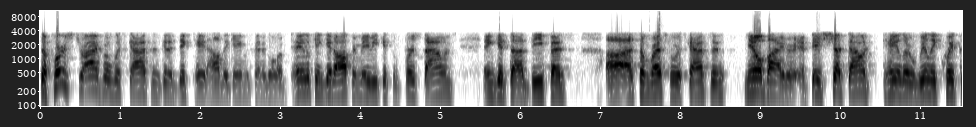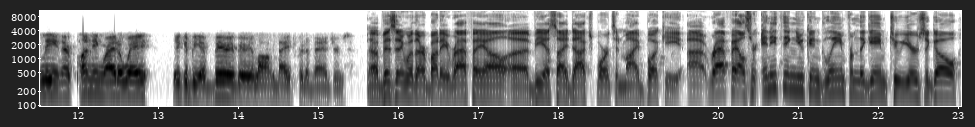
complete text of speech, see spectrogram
The first drive for Wisconsin is going to dictate how the game is going to go. If Taylor can get off and maybe get some first downs and get the defense uh, some rest for Wisconsin. Nail biter. If they shut down Taylor really quickly and they're punting right away, it could be a very, very long night for the Badgers. Uh, visiting with our buddy Raphael, uh, VSI Doc Sports and my bookie. Uh, Raphael, is there anything you can glean from the game two years ago?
